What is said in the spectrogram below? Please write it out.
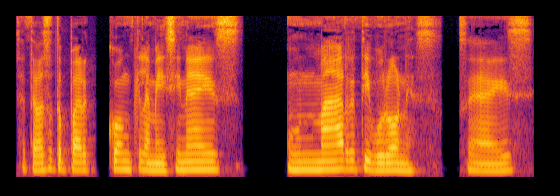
O sea, te vas a topar con que la medicina es un mar de tiburones. O sea, es,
